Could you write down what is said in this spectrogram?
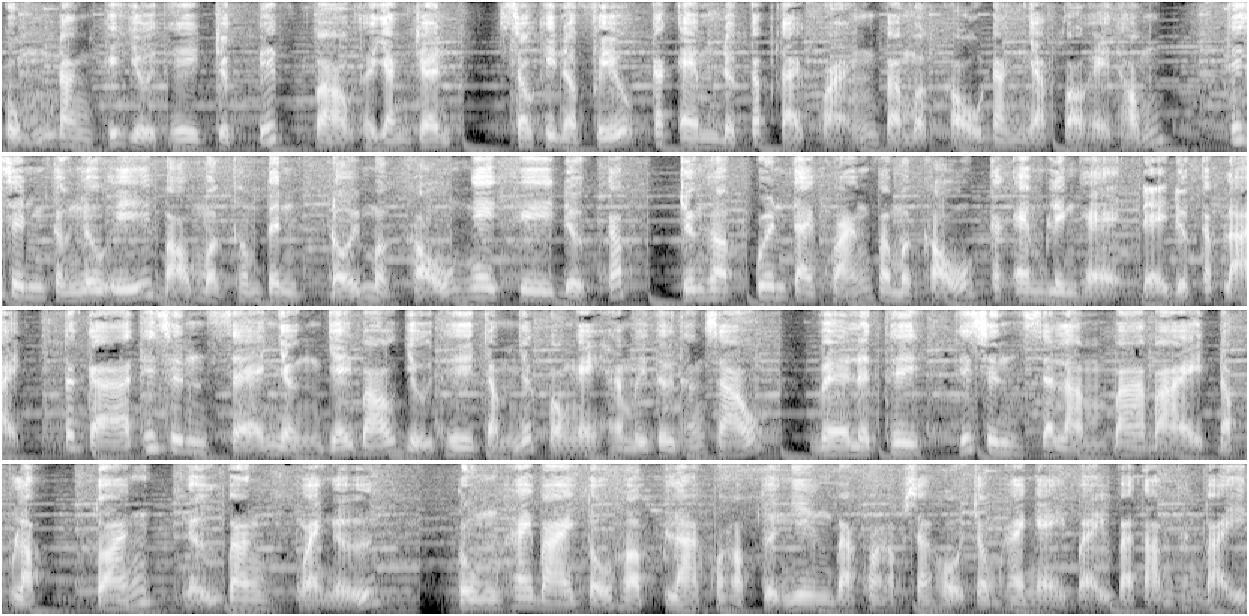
cũng đăng ký dự thi trực tiếp vào thời gian trên. Sau khi nộp phiếu, các em được cấp tài khoản và mật khẩu đăng nhập vào hệ thống. Thí sinh cần lưu ý bảo mật thông tin, đổi mật khẩu ngay khi được cấp. Trường hợp quên tài khoản và mật khẩu, các em liên hệ để được cấp lại. Tất cả thí sinh sẽ nhận giấy báo dự thi chậm nhất vào ngày 24 tháng 6. Về lịch thi, thí sinh sẽ làm 3 bài độc lập, toán, ngữ văn, ngoại ngữ cùng hai bài tổ hợp là khoa học tự nhiên và khoa học xã hội trong hai ngày 7 và 8 tháng 7.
